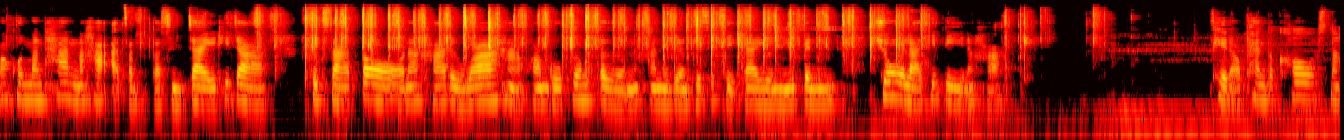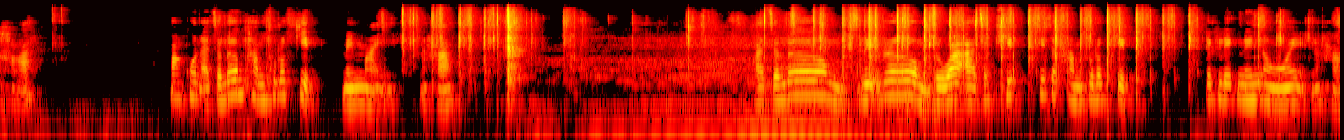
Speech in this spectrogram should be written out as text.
บางคนบางท่านนะคะ อาจจะตัดสินใจที่จะศึกษาต่อนะคะ หรือว่าหาความรู้เพิ่มเติมนะคะ ในเดือนพฤศจิกายนนี้เป็นช่วงเวลาที่ดีนะคะ Page of Pentacles นะคะ บางคนอาจจะเริ่มทำธุรกิจใหม่ ๆ นะคะ อาจจะเริ่มริเริ่ม หรือว่าอาจจะคิดที่จะทำธุรกิจเล็กๆ น้อยๆ นะคะ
